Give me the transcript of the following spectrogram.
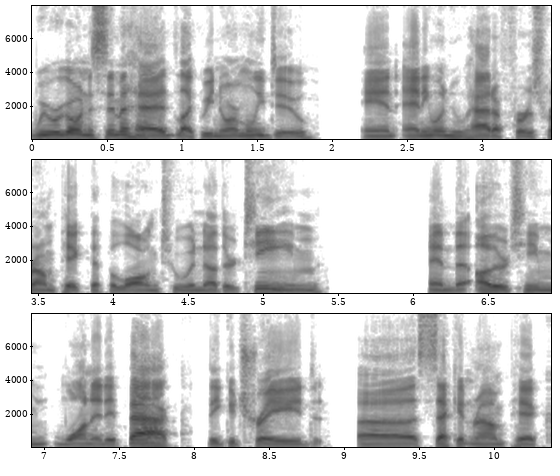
we were going to sim ahead like we normally do, and anyone who had a first round pick that belonged to another team, and the other team wanted it back, they could trade a second round pick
